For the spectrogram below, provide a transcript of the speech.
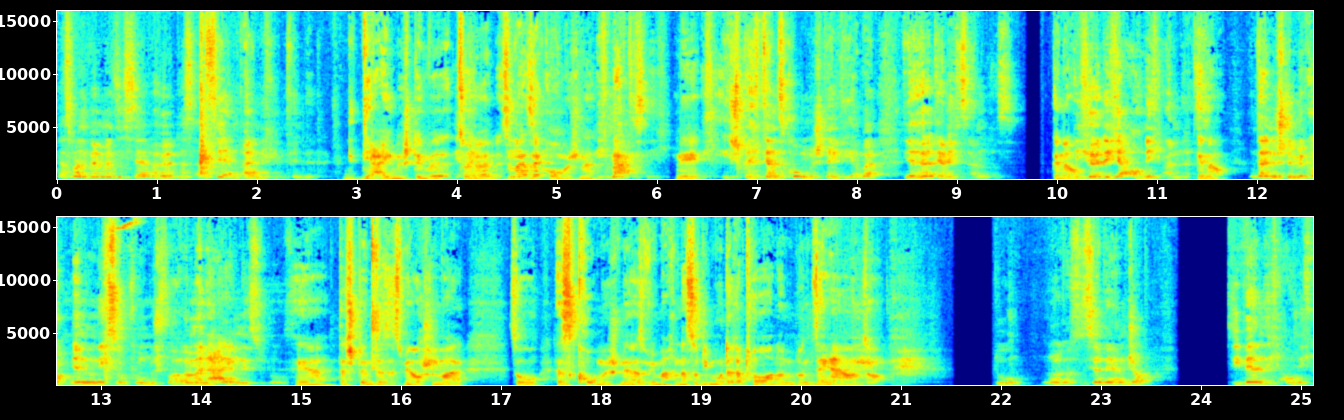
dass man, wenn man sich selber hört, das als sehr peinlich empfindet. Die, die eigene Stimme zu hören ist immer sehr komisch, ne? Ich mag das nicht. Nee, Ich, ich spreche ganz komisch, denke ich, aber ihr hört ja nichts anderes. genau. Ich höre dich ja auch nicht anders. Genau. Und deine Stimme kommt mir nur nicht so komisch vor, aber meine eigene ist so doof. Ja, das stimmt. Das ist mir auch schon mal so. Das ist komisch, ne? Also, wie machen das so die Moderatoren und, und Sänger und so? Du, nur das ist ja deren Job. Die werden sich auch nicht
